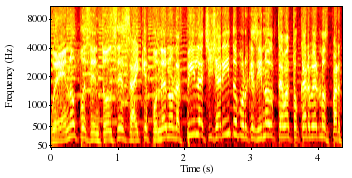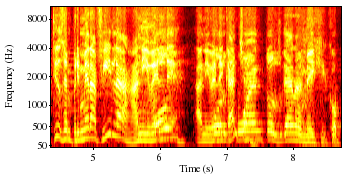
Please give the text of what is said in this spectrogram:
Bueno, pues entonces hay que ponernos las pilas, Chicharito, porque si no te va a tocar ver los partidos en primera fila, a nivel Hoy, de, a nivel de ¿por cancha. ¿Cuántos gana México?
